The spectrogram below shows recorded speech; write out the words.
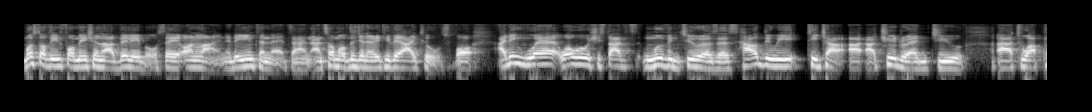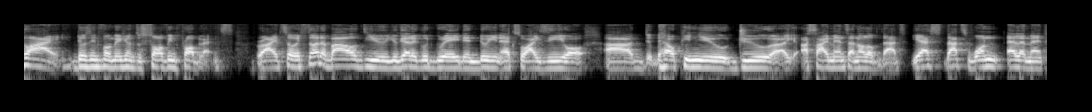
most of the information are available, say online and the internet and, and some of the generative AI tools. But I think where what we should start moving towards is how do we teach our, our, our children to uh, to apply those information to solving problems right? So it's not about you you get a good grade in doing X, Y, Z or uh, helping you do uh, assignments and all of that. Yes, that's one element,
